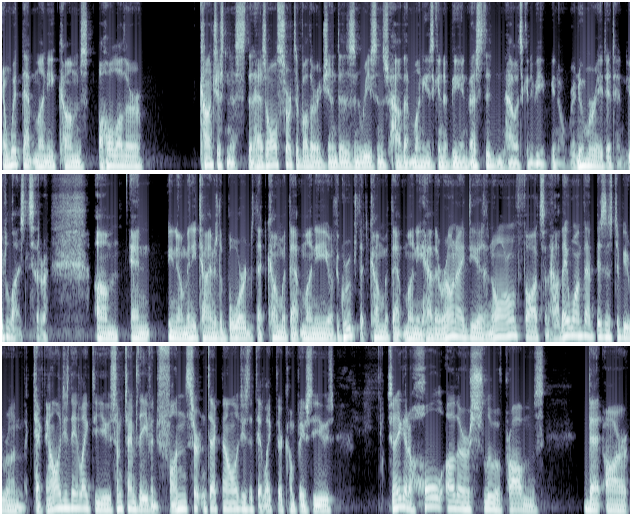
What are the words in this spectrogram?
and with that money comes a whole other consciousness that has all sorts of other agendas and reasons how that money is going to be invested and how it's going to be you know remunerated and utilized et cetera. Um, and you know many times the boards that come with that money or the groups that come with that money have their own ideas and their own thoughts on how they want that business to be run the technologies they like to use. Sometimes they even fund certain technologies that they like their companies to use. So they got a whole other slew of problems that are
